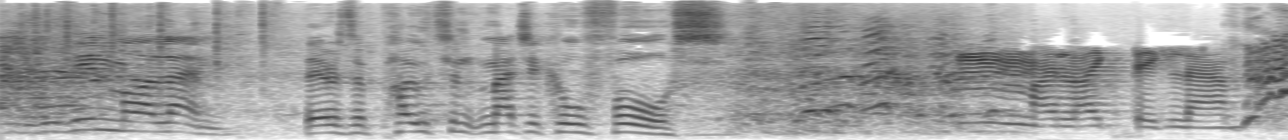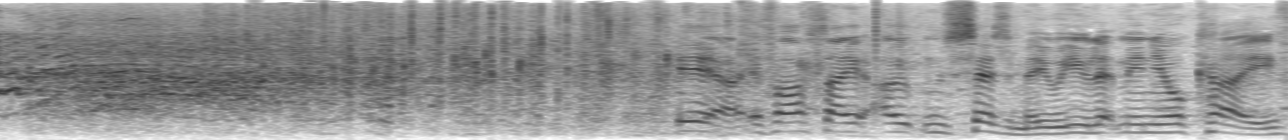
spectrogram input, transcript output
And within my lamp, there is a potent magical force. Mmm, I like big lamps. Here, if I say open sesame, will you let me in your cave?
